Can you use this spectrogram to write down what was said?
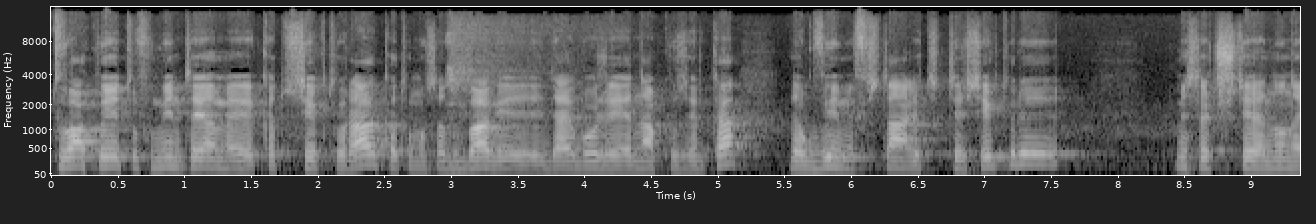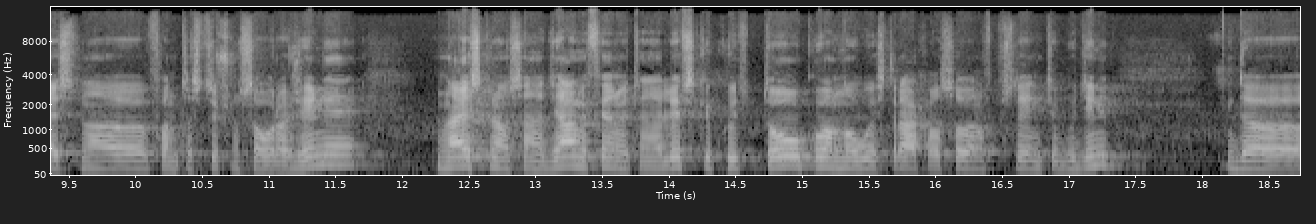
това, което в момента имаме като сектора, като му се добави, дай Боже, една козирка, да го видим в останалите три сектори, мисля, че ще е едно наистина фантастично съоръжение. Най-искрено се надявам и феновете на Левски, които толкова много изстрадаха, особено в последните години, да,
